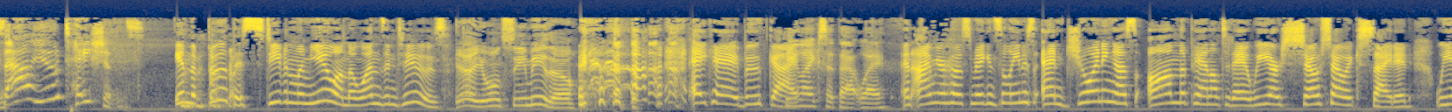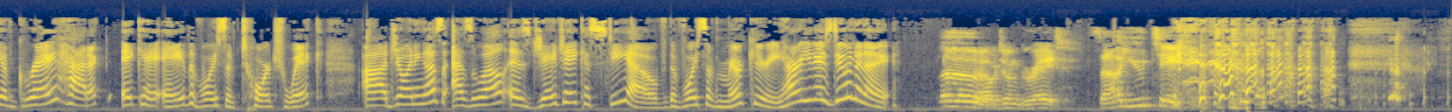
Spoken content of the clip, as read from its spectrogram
Salutations. In the booth is Stephen Lemieux on the ones and twos, Yeah, you won't see me though. aka Booth Guy. He likes it that way. And I'm your host, Megan Salinas. And joining us on the panel today, we are so, so excited. We have Gray Haddock, aka the voice of Torchwick, uh, joining us, as well as JJ Castillo, the voice of Mercury. How are you guys doing tonight? Hello. we're doing great. Salutations.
